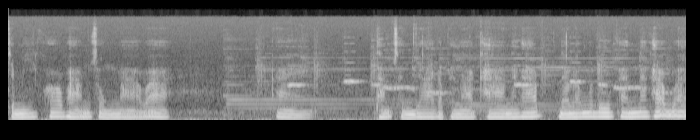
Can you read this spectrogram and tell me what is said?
จะมีข้อความส่งมาว่าอ่าทำสัญญากับธนาคารนะครับเดี๋ยวเรามาดูกันนะครับว่า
